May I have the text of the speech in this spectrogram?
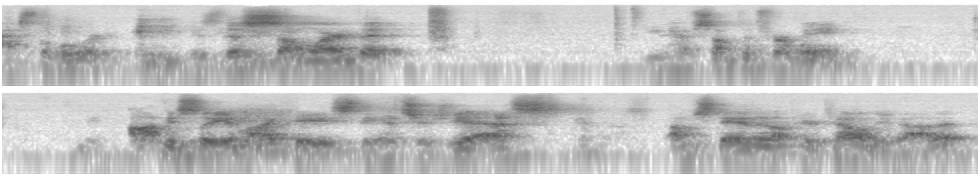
ask the Lord, is this somewhere that you have something for me? I mean, Obviously, in my case, the answer is yes. I'm standing up here telling you about it.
